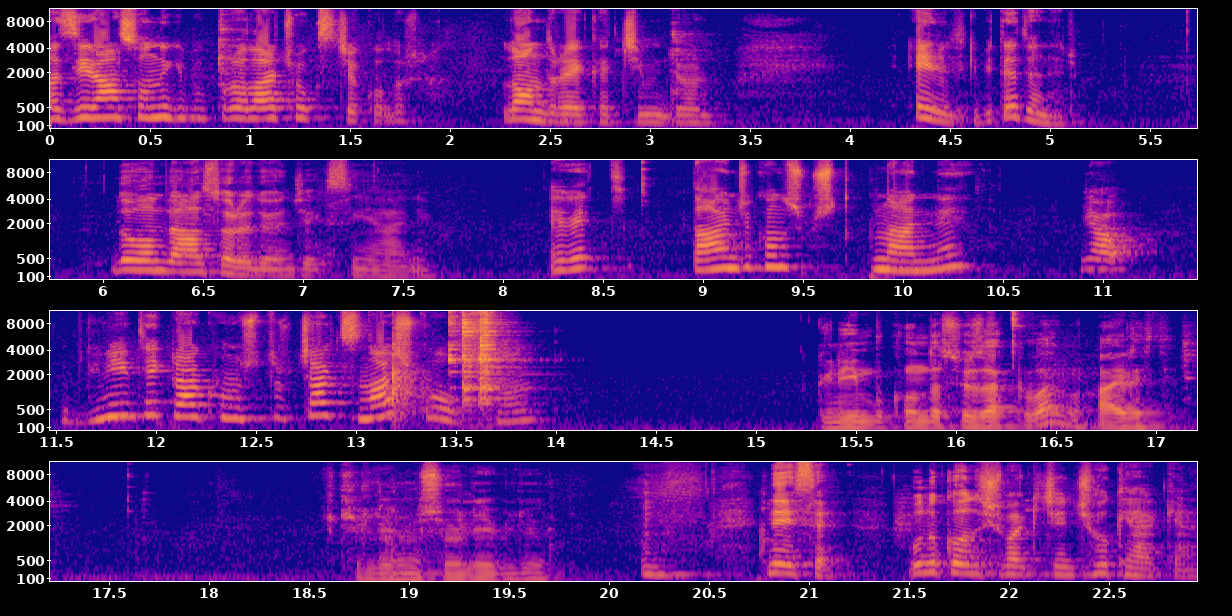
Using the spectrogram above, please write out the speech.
Haziran sonu gibi buralar çok sıcak olur. Londra'ya kaçayım diyorum. Eylül gibi de dönerim. Doğumdan sonra döneceksin yani. Evet, daha önce konuşmuştuk bunu anne. Ya Güney'i tekrar konuşturacaksın, aşk olsun. Güney'in bu konuda söz hakkı var mı? Hayret. Fikirlerimi söyleyebiliyorum. Neyse, bunu konuşmak için çok erken.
